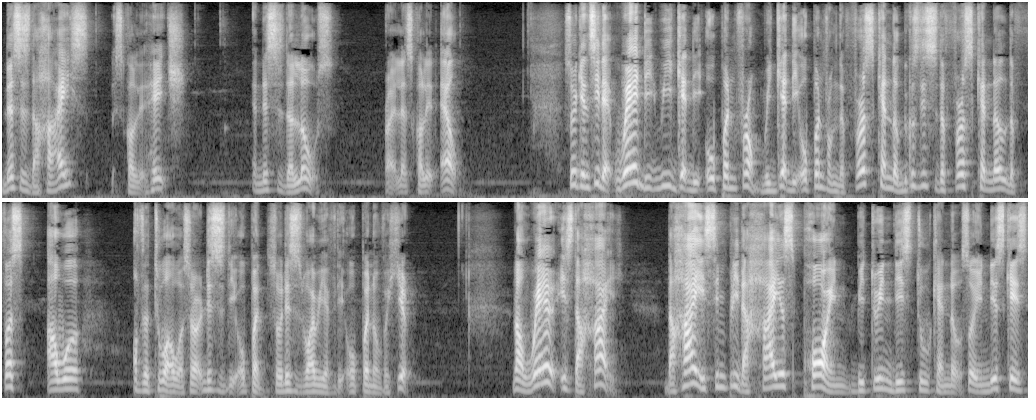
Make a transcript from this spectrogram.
This is the highs. Let's call it H. And this is the lows right? Let's call it L. So you can see that where did we get the open from? We get the open from the first candle because this is the first candle, the first hour of the two hours. So this is the open. So this is why we have the open over here. Now, where is the high? The high is simply the highest point between these two candles. So in this case,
